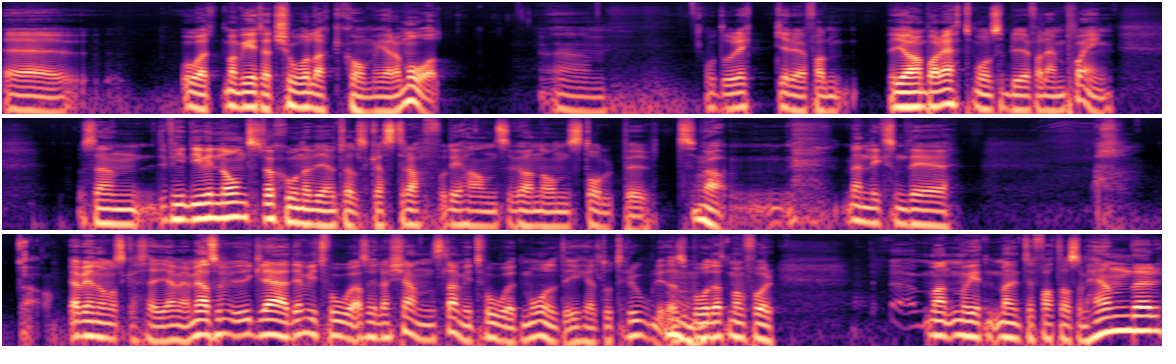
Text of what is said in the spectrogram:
Eh, och att man vet ju att Colak kommer göra mål. Ehm, och då räcker det i alla fall, gör han bara ett mål så blir det i alla fall en poäng. Och sen, det, det är väl någon situation när vi eventuellt ska straff och det är han så vi har någon stolpe ut. Ja. Men liksom det... Ja. Jag vet inte vad man ska säga mer, men alltså glädjen vid två, alltså hela känslan vid 2-1 målet är helt otroligt. Alltså Mm. både att man får man, man vet man inte fattar vad som händer,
